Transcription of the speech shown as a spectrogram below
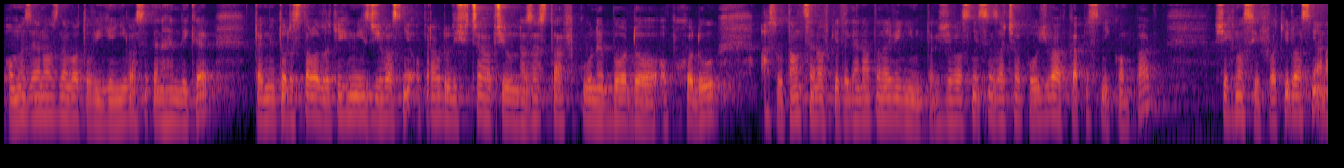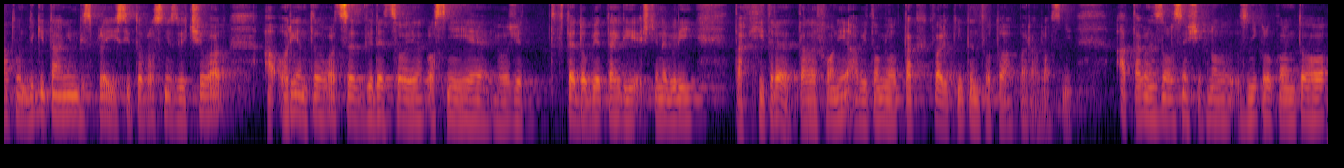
omezenost nebo to vidění, vlastně ten handicap, tak mě to dostalo do těch míst, že vlastně opravdu, když třeba přijdu na zastávku nebo do obchodu a jsou tam cenovky, tak já na to nevidím. Takže vlastně jsem začal používat kapesní kompakt, všechno si fotit vlastně a na tom digitálním displeji si to vlastně zvětšovat a orientovat se, kde co je vlastně je. Jo? Že v té době tehdy ještě nebyly tak chytré telefony, aby to mělo tak kvalitní ten fotoaparát vlastně. A takhle vlastně všechno vzniklo kolem toho,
